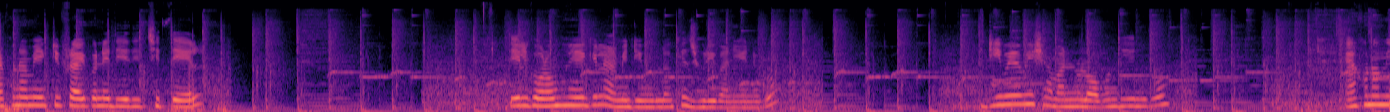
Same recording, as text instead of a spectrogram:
এখন আমি একটি ফ্রাই প্যানে দিয়ে দিচ্ছি তেল। তেল গরম হয়ে গেলে আমি ডিমগুলোকে ঝুড়ি বানিয়ে নেব। ডিমে আমি সামান্য লবণ দিয়ে নেব। এখন আমি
